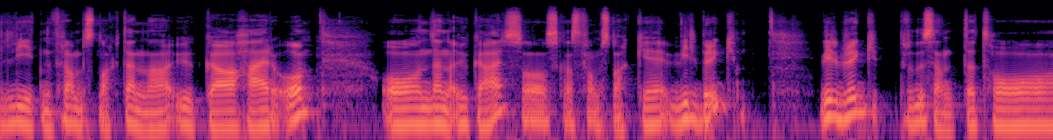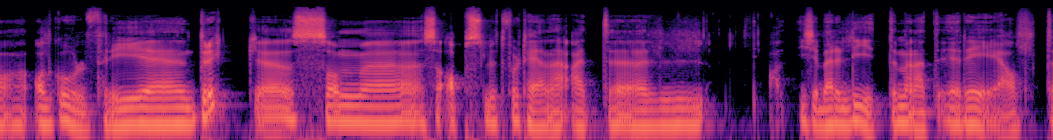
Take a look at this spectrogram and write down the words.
liten framsnakk denne uka her òg. Og denne uka her så skal vi framsnakke Villbrygg. Villbrygg, produsenter av alkoholfri drykk, som så absolutt fortjener et ikke bare lite, men et realt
